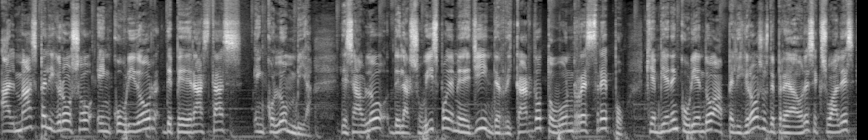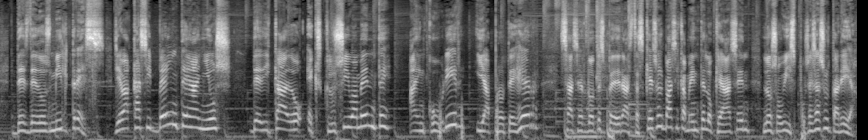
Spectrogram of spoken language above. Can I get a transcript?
al más peligroso encubridor de pederastas en Colombia. Les hablo del arzobispo de Medellín, de Ricardo Tobón Restrepo, quien viene encubriendo a peligrosos depredadores sexuales desde 2003. Lleva casi 20 años dedicado exclusivamente a encubrir y a proteger sacerdotes pederastas, que eso es básicamente lo que hacen los obispos, esa es su tarea.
